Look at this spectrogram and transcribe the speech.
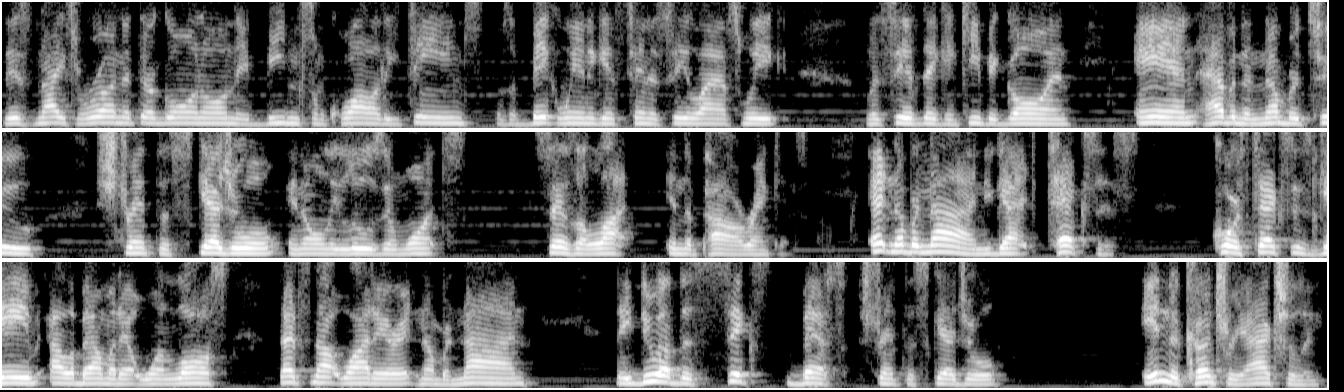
this nice run that they're going on. They've beaten some quality teams. It was a big win against Tennessee last week. Let's see if they can keep it going. And having the number two strength of schedule and only losing once says a lot in the power rankings. At number nine, you got Texas. Of course, Texas gave Alabama that one loss. That's not why they're at number nine. They do have the sixth best strength of schedule in the country, actually,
